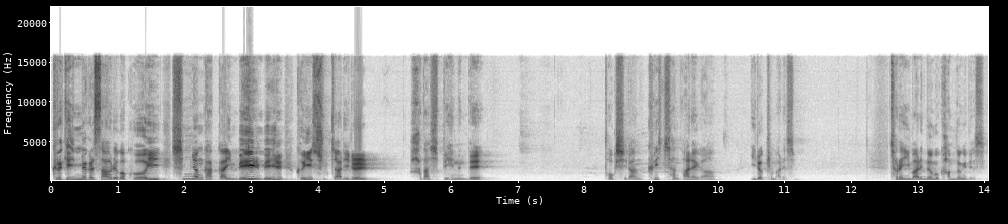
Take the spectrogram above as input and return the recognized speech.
그렇게 인맥을 쌓으려고 거의 10년 가까이 매일매일 거의 술자리를 하다시피 했는데 독실한 크리스찬 아내가 이렇게 말했습니다. 저는 이 말이 너무 감동이 됐어요.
